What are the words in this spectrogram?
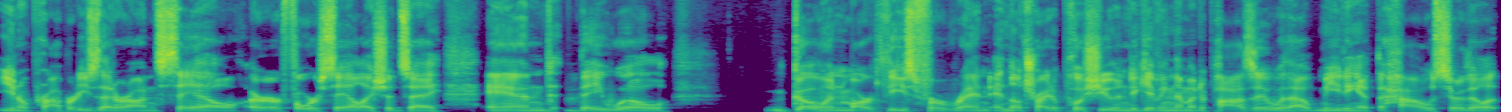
you know properties that are on sale or, for sale i should say and they will go and mark these for rent and they'll try to push you into giving them a deposit without meeting at the house or they'll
